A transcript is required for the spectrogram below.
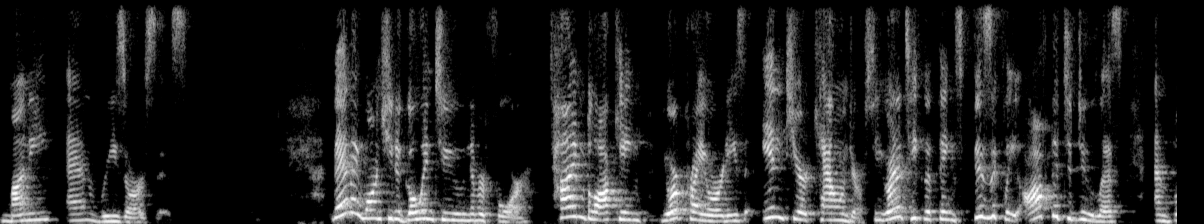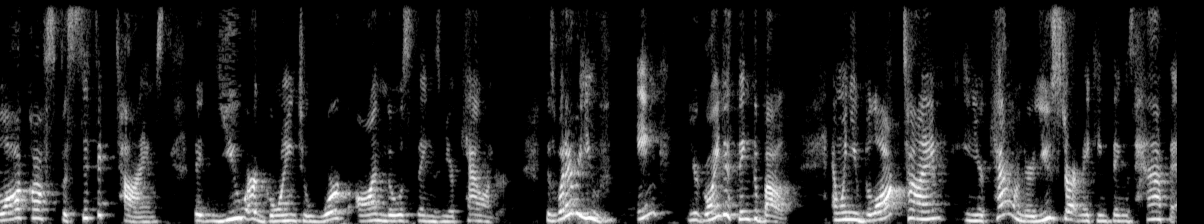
money, and resources. Then I want you to go into number four time blocking your priorities into your calendar. So you're going to take the things physically off the to do list and block off specific times that you are going to work on those things in your calendar. Because whatever you ink, you're going to think about. And when you block time in your calendar, you start making things happen.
